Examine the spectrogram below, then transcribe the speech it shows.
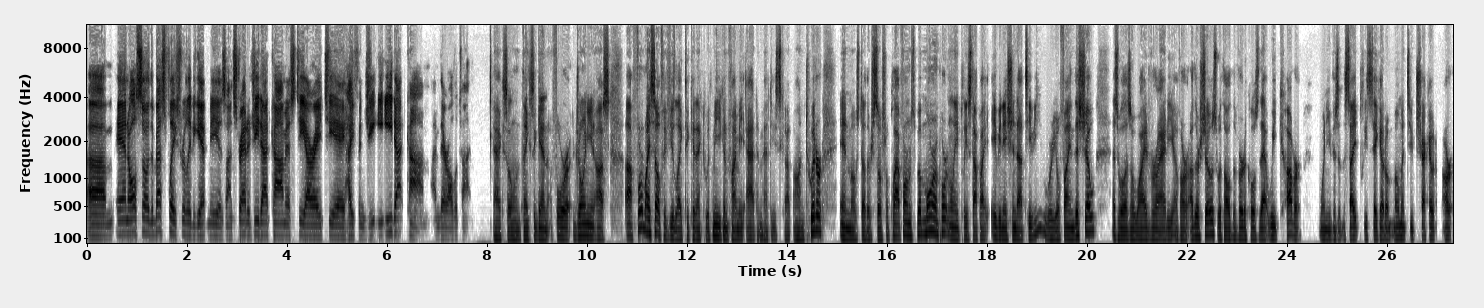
Um, and also, the best place really to get me is on strata-gee.com, S T R A T A hyphen G E E.com. I'm there all the time. Excellent. Thanks again for joining us. Uh, for myself, if you'd like to connect with me, you can find me at Matt D. Scott on Twitter and most other social platforms. But more importantly, please stop by avnation.tv where you'll find this show as well as a wide variety of our other shows with all the verticals that we cover when you visit the site. Please take out a moment to check out our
